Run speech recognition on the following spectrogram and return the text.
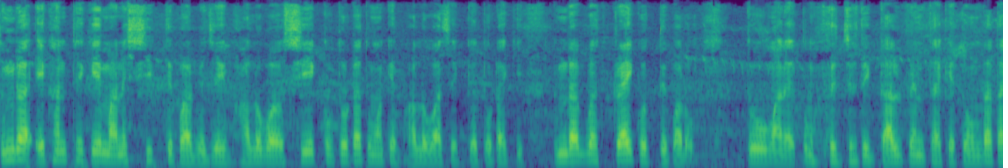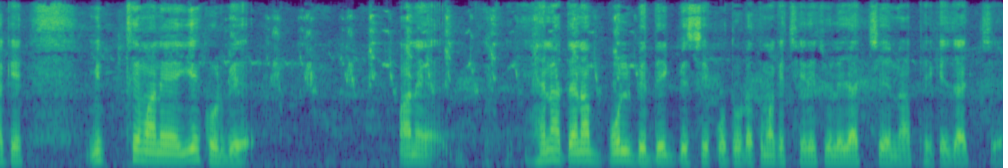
তোমরা এখান থেকে মানে শিখতে পারবে যে ভালোবাসা সে কতটা তোমাকে ভালোবাসে, কতটা কি। তোমরা একবার ট্রাই করতে পারো। তো মানে তোমাদের যদি গার্লফ্রেন্ড থাকে, তোমরা তাকে মিথ্যে মানে ইয়ে করবে মানে হেনা তেনা বলবে, দেখবে সে কতটা তোমাকে ছেড়ে চলে যাচ্ছে না থেকে যাচ্ছে।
